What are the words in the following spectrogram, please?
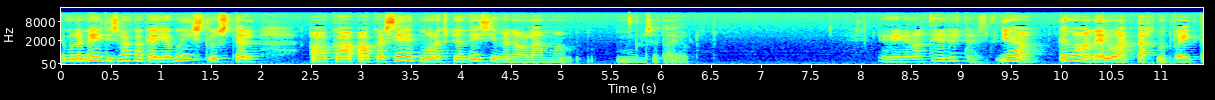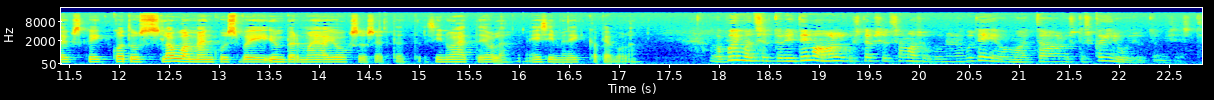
ja mulle meeldis väga käia võistlustel, aga, aga see, et ma oleks pidanud esimene olema, mul seda ei olnud. erinevalt teie tütrest? jaa, tema on eluaeg tahtnud võita ükskõik kodus lauamängus või ümber maja jooksus, et, et siin vahet ei ole, esimene ikka peab olema aga põhimõtteliselt oli tema algus täpselt samasugune nagu teie oma, et ta alustas ka iluuisutamisest.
